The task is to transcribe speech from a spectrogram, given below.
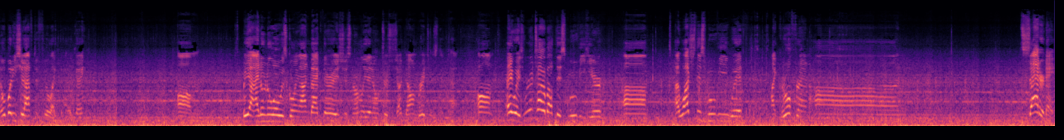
Nobody should have to feel like that, okay? Um, but yeah, I don't know what was going on back there. It's just normally they don't just shut down bridges like that. Um, anyways, we're gonna talk about this movie here. Um, I watched this movie with my girlfriend on Saturday.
